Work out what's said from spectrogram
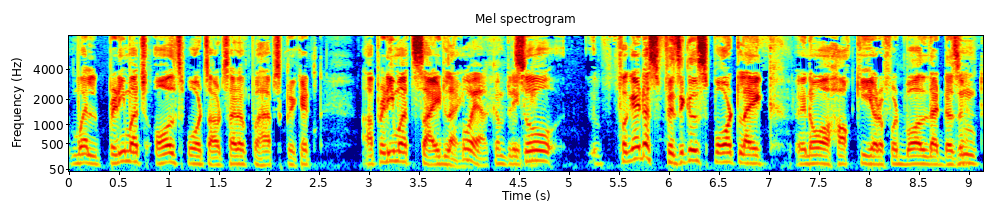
well, pretty much all sports outside of perhaps cricket, are pretty much sidelined. Oh, yeah, completely. So, forget a physical sport like you know a hockey or a football that doesn't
